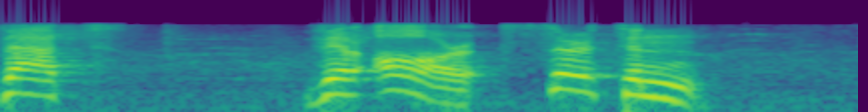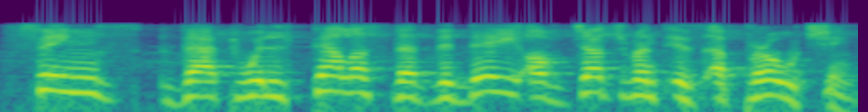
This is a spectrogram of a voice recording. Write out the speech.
that there are certain things that will tell us that the day of judgment is approaching.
